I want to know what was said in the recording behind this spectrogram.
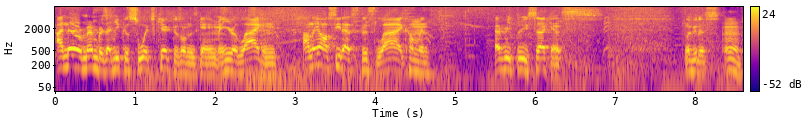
I never remember that you can switch characters on this game, and you're lagging. I know y'all see that this lag coming every three seconds. Look at this. Mm.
